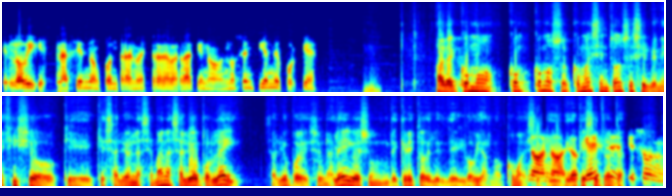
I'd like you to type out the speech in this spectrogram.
el lobby que están haciendo en contra nuestra, la verdad que no, no se entiende por qué. Ahora, ¿cómo, cómo, cómo, es entonces el beneficio que, que salió en la semana? ¿Salió por ley? ¿Salió por, ¿Es una ley o es un decreto del, gobierno? ¿Cómo es? No, no, lo que es, es un,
